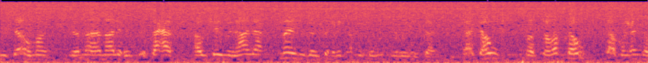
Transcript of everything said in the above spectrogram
نساء ما, ما له سعة أو شيء من هذا ما يجوز أن تحرق أخيك المسلم الإنسان. فاته واستضفته تأكل عنده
